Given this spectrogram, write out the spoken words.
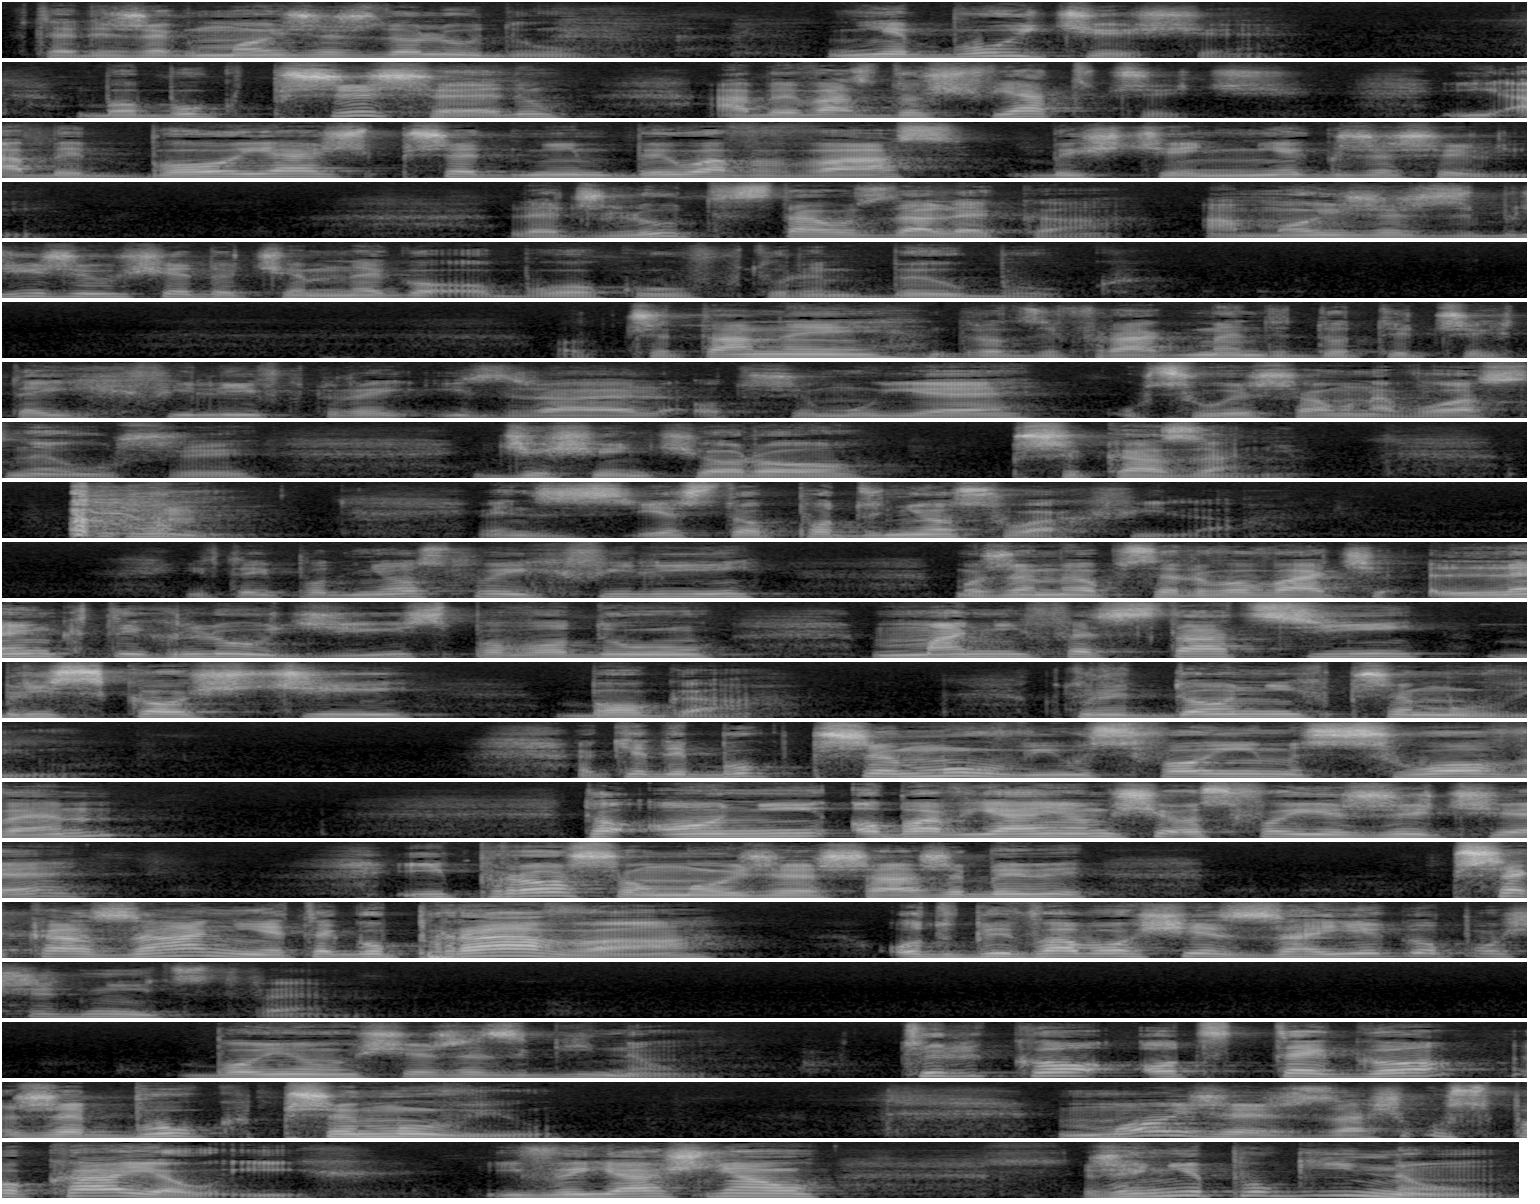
Wtedy rzekł Mojżesz do ludu, nie bójcie się, bo Bóg przyszedł, aby was doświadczyć i aby bojaźń przed Nim była w was, byście nie grzeszyli. Lecz lud stał z daleka, a Mojżesz zbliżył się do ciemnego obłoku, w którym był Bóg. Odczytany, drodzy, fragment dotyczy tej chwili, w której Izrael otrzymuje, usłyszał na własne uszy dziesięcioro przykazań. Więc jest to podniosła chwila. I w tej podniosłej chwili możemy obserwować lęk tych ludzi z powodu manifestacji bliskości Boga, który do nich przemówił. A kiedy Bóg przemówił swoim słowem, to oni obawiają się o swoje życie i proszą Mojżesza, żeby przekazanie tego prawa odbywało się za jego pośrednictwem. Boją się, że zginą. Tylko od tego, że Bóg przemówił. Mojżesz zaś uspokajał ich i wyjaśniał, że nie poginą,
